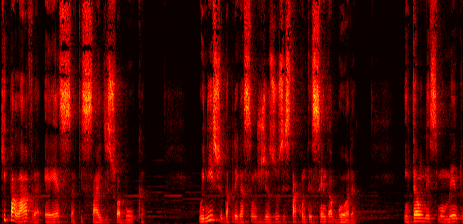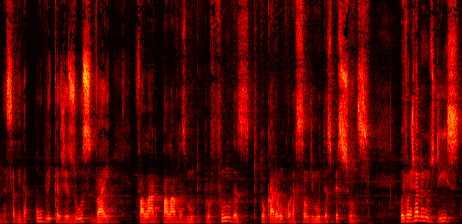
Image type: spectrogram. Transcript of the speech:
Que palavra é essa que sai de sua boca? O início da pregação de Jesus está acontecendo agora. Então, nesse momento dessa vida pública, Jesus vai falar palavras muito profundas que tocarão o coração de muitas pessoas. O Evangelho nos diz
